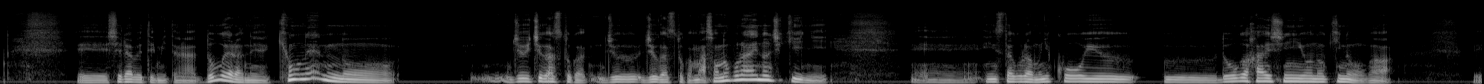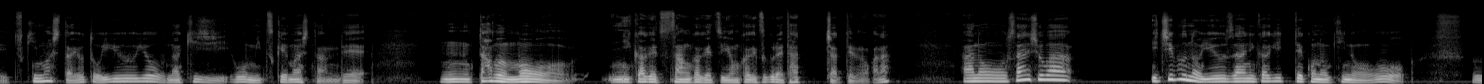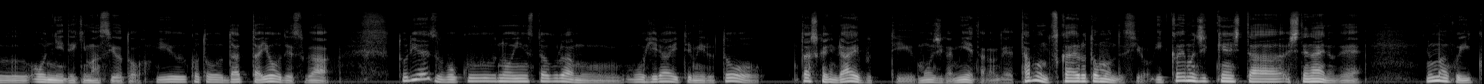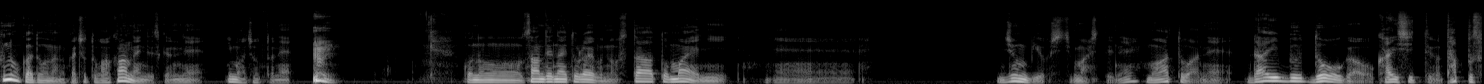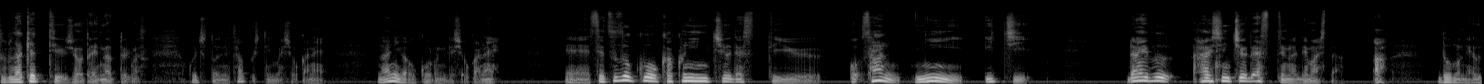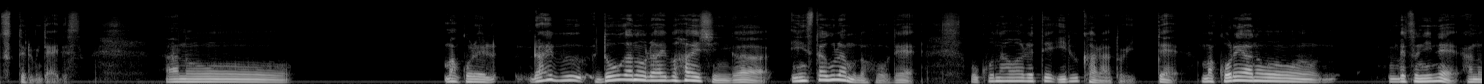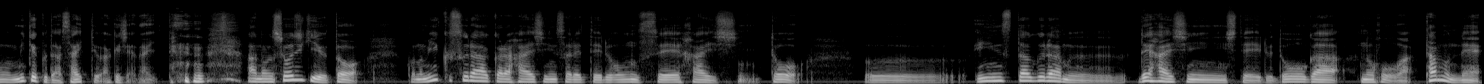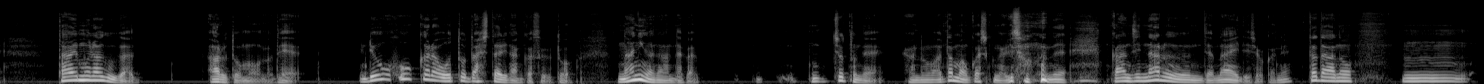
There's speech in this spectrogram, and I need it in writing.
えー調べてみたらどうやらね去年の11月とか 10, 10月とかまあそのぐらいの時期に、えーインスタグラムにこういう動画配信用の機能が、えーつきましたよというような記事を見つけましたんでうん多分もう2ヶ月3ヶ月4ヶ月ぐらい経っちゃってるのかな。あの最初は一部のユーザーに限ってこの機能をオンにできますよということだったようですがとりあえず僕のインスタグラムを開いてみると確かにライブっていう文字が見えたので多分使えると思うんですよ。一回も実験したしてないのでうまくいくのかどうなのかちょっと分かんないんですけどね今ちょっとねこの「サンデーナイトライブ」のスタート前に、えー準備をしましてねもうあとはねライブ動画を開始っていうのをタップするだけっていう状態になっております。これちょっとねタップしてみましょうかね。何が起こるんでしょうかね、えー接続を確認中ですっていう321ライブ配信中ですっていうのが出ました。あどうもね映ってるみたいです。あのーまあこれライブ動画のライブ配信がインスタグラムの方で行われているからといってまあこれあの別にねあの見てくださいっていうわけじゃない。あの正直言うとこのミクスラーから配信されている音声配信とインスタグラムで配信している動画の方は多分ねタイムラグがあると思うので両方から音出したりなんかすると何が何だかちょっとねあの頭おかしくなりそうなね感じになるんじゃないでしょうかね。ただあのうーん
